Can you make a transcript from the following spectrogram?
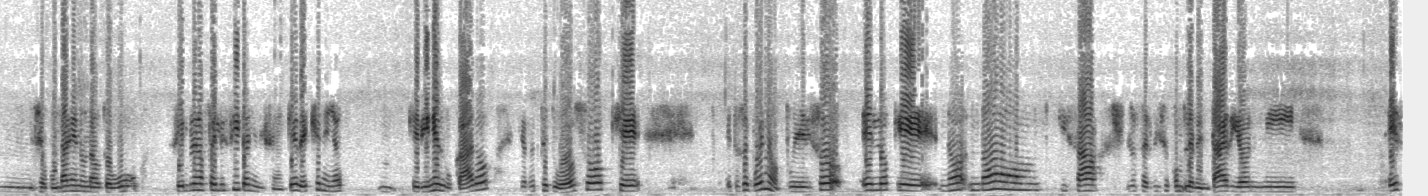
mm, se juntan en un autobús siempre nos felicitan y dicen que ves que niños mm, que bien educados que respetuoso que entonces bueno pues eso es lo que no no quizá los servicios complementarios ni es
